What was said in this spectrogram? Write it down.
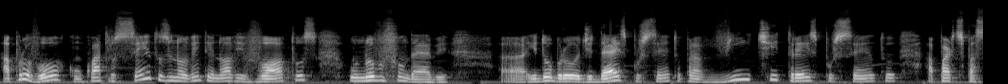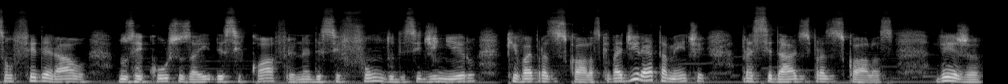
aprovou, com 499 votos, o novo Fundeb. Uh, e dobrou de 10% para 23% a participação federal nos recursos aí desse cofre, né, desse fundo, desse dinheiro que vai para as escolas, que vai diretamente para as cidades, para as escolas. Veja,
